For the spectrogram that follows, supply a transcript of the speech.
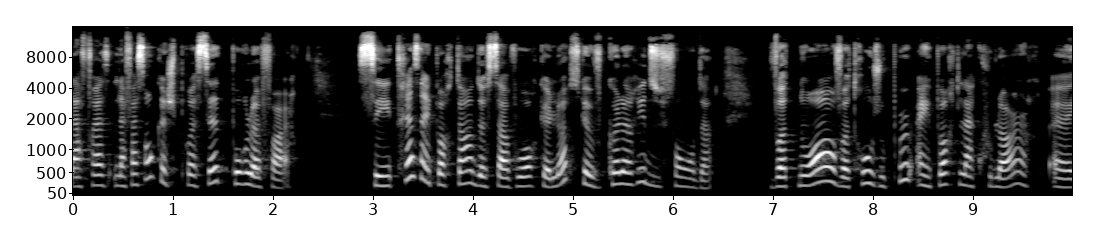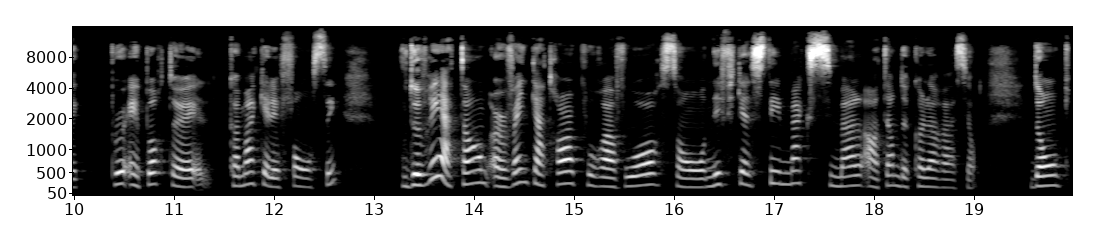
la, façon que je procède pour le faire. C'est très important de savoir que lorsque vous colorez du fondant, votre noir, votre rouge ou peu importe la couleur, euh, peu importe euh, comment qu'elle est foncée, vous devrez attendre un 24 heures pour avoir son efficacité maximale en termes de coloration. Donc,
